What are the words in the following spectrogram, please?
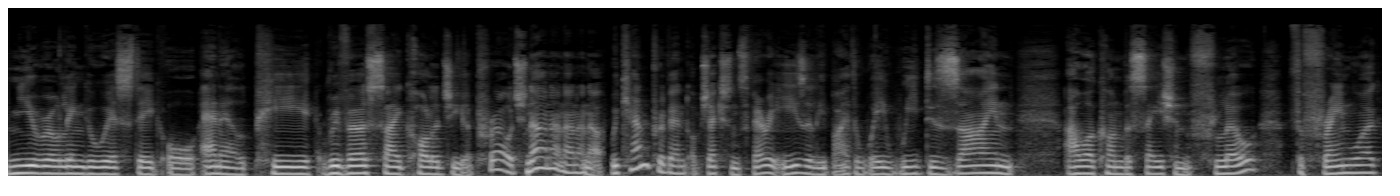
neurolinguistic or NLP reverse psychology approach. No, no, no, no, no. We can prevent objections very easily by the way we design our conversation flow, the framework,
